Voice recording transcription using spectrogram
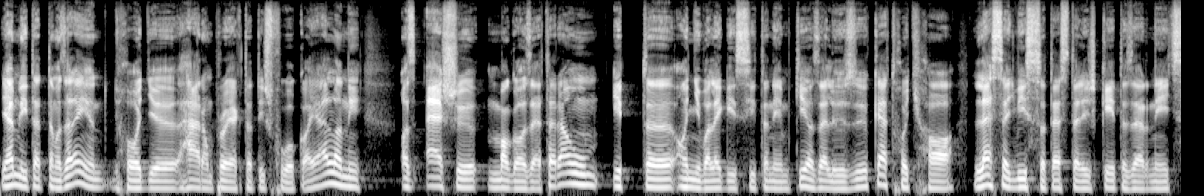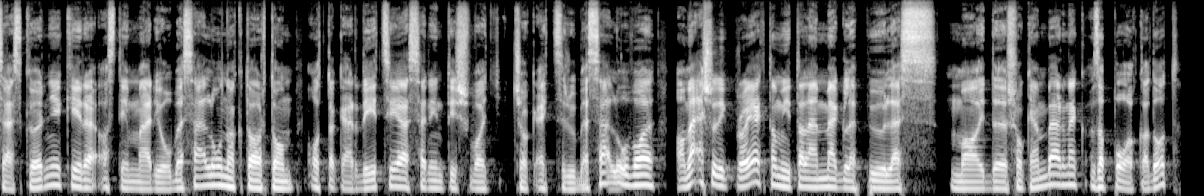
Említettem az elején, hogy három projektet is fogok ajánlani. Az első maga az Ethereum, itt annyival egészíteném ki az előzőket, hogyha lesz egy visszatesztelés 2400 környékére, azt én már jó beszállónak tartom, ott akár DCA szerint is, vagy csak egyszerű beszállóval. A második projekt, ami talán meglepő lesz majd sok embernek, az a Polkadot.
